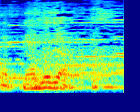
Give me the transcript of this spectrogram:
อัดน้ํ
